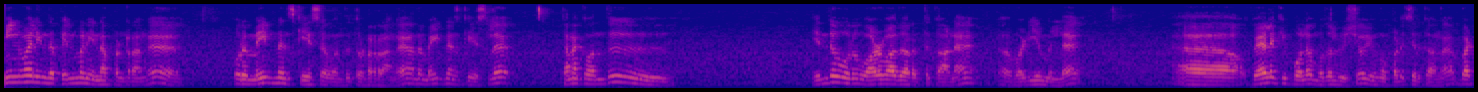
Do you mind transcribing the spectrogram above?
மீன்வாயில் இந்த பெண்மணி என்ன பண்ணுறாங்க ஒரு மெயின்டெனன்ஸ் கேஸை வந்து தொடர்றாங்க. அந்த மெயின்டெனன்ஸ் கேஸில் தனக்கு வந்து எந்த ஒரு வாழ்வாதாரத்துக்கான வழியும் இல்லை. வேலைக்கு போல் முதல் விஷயம் இவங்க படிச்சிருக்காங்க. பட்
